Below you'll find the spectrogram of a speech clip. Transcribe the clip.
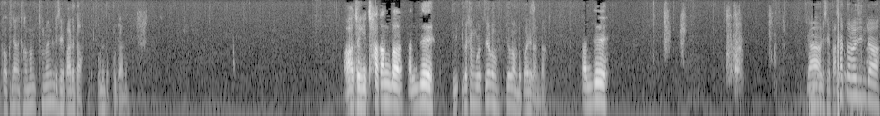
이거 그냥 정면, 정면 길이 제일 빠르다. 오른쪽보다는. 아, 저기 차 간다. 안 돼. 이, 이거 참고로 뛰어가면, 뛰어가면 너 빨리 간다. 안 돼. 야, 이분들이 제일 빠른 차 거거든. 떨어진다.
